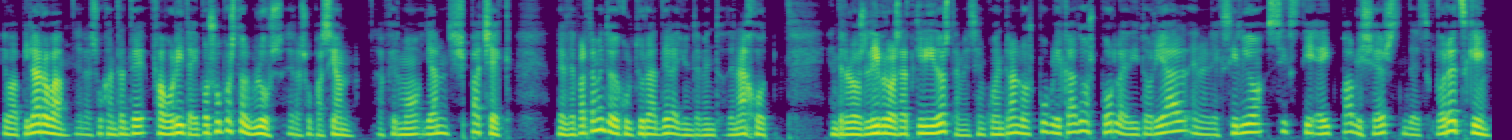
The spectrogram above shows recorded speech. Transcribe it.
Eva Pilarova era su cantante favorita y por supuesto el blues era su pasión, afirmó Jan Spacek, del Departamento de Cultura del Ayuntamiento de Nájot. Entre los libros adquiridos también se encuentran los publicados por la editorial en el exilio 68 Publishers de Zboretsky.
